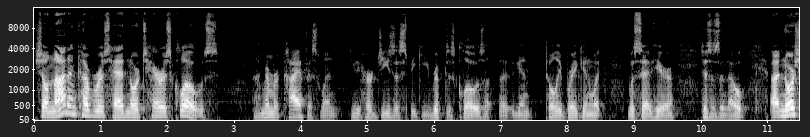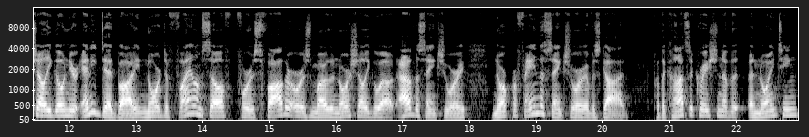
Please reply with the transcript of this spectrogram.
shall not uncover his head nor tear his clothes. I remember Caiaphas, when he heard Jesus speak, he ripped his clothes, uh, again, totally breaking what was said here just as a note. Uh, nor shall he go near any dead body, nor defile himself for his father or his mother, nor shall he go out, out of the sanctuary, nor profane the sanctuary of his God. For the consecration of the anointing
